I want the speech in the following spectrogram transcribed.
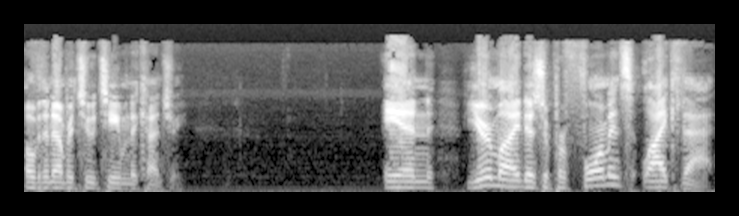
over the number two team in the country. In your mind, does a performance like that,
